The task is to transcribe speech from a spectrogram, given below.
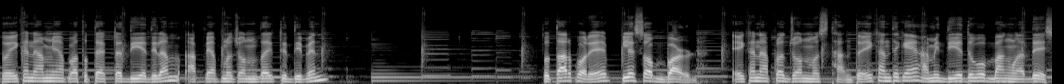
তো এখানে আমি আপাতত একটা দিয়ে দিলাম, আপনি আপনার জন্ম তারিখটি দিবেন। তো তারপরে প্লেস অফ বার্থ, এখানে আপনার জন্মস্থান। তো এখান থেকে আমি দিয়ে দেবো বাংলাদেশ।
